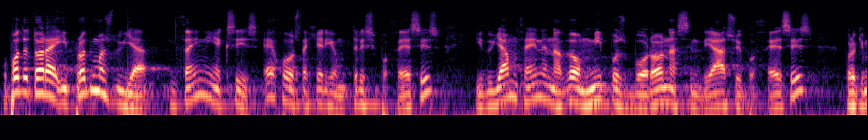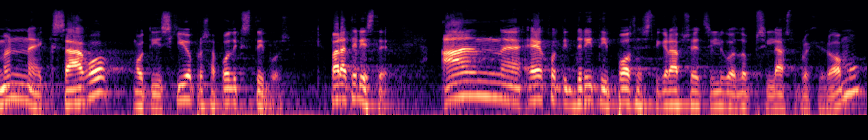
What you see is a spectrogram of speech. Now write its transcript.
Οπότε τώρα η πρώτη μας δουλειά θα είναι η εξής. Έχω στα χέρια μου τρεις υποθέσεις. Η δουλειά μου θα είναι να δω μήπως μπορώ να συνδυάσω υποθέσεις προκειμένου να εξάγω ότι ισχύει ο απόδειξης τύπος. Παρατηρήστε, αν έχω την τρίτη υπόθεση, τη γράψω έτσι λίγο εδώ ψηλά στο προχειρό μου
